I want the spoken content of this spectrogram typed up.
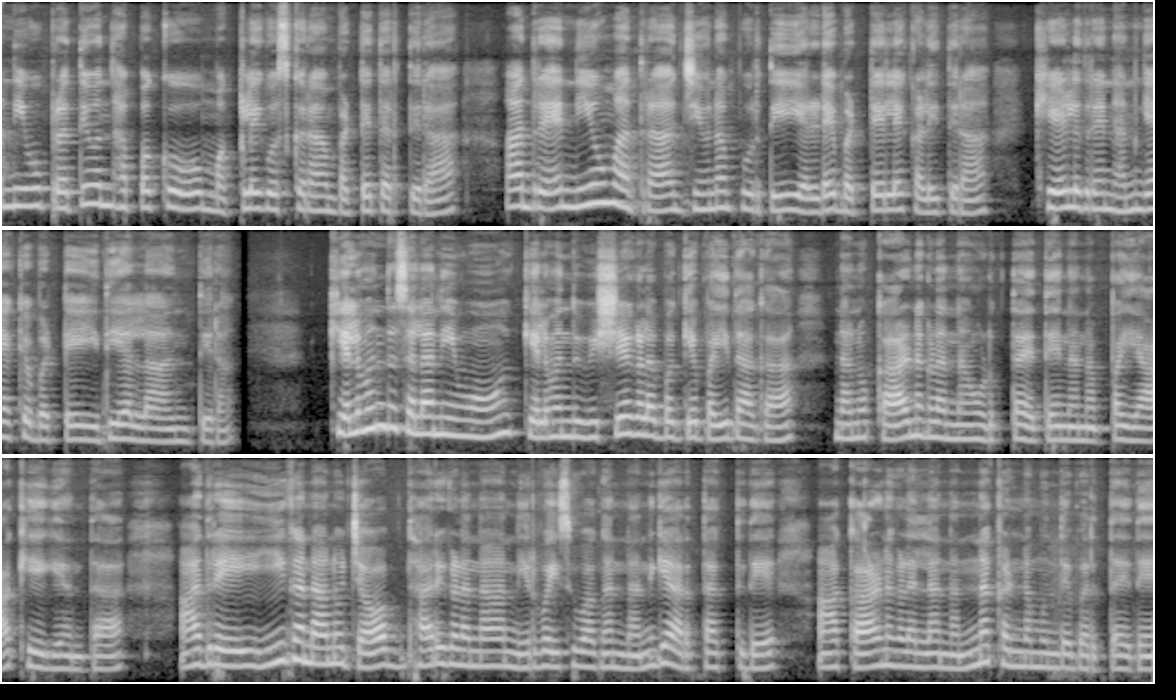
ನೀವು ಪ್ರತಿಯೊಂದು ಹಬ್ಬಕ್ಕೂ ಮಕ್ಕಳಿಗೋಸ್ಕರ ಬಟ್ಟೆ ತರ್ತೀರಾ? ಆದರೆ ನೀವು ಮಾತ್ರ ಜೀವನ ಪೂರ್ತಿ ಎರಡೇ ಬಟ್ಟೆಯಲ್ಲೇ ಕಳೀತೀರಾ? ಕೇಳಿದ್ರೆ ನನಗೆ ಯಾಕೆ ಬಟ್ಟೆ ಇದೆಯಲ್ಲ ಅಂತೀರ? ಕೆಲವೊಂದು ಸಲ ನೀವು ಕೆಲವೊಂದು ವಿಷಯಗಳ ಬಗ್ಗೆ ಬೈದಾಗ ನಾನು ಕಾರಣಗಳನ್ನು ಹುಡುಕ್ತಾ ಇದ್ದೆ, ನನ್ನಪ್ಪ ಯಾಕೆ ಹೇಗೆ ಅಂತ. ಆದರೆ ಈಗ ನಾನು ಜವಾಬ್ದಾರಿಗಳನ್ನು ನಿರ್ವಹಿಸುವಾಗ ನನಗೆ ಅರ್ಥ ಆಗ್ತಿದೆ. ಆ ಕಾರಣಗಳೆಲ್ಲ ನನ್ನ ಕಣ್ಣ ಮುಂದೆ ಬರ್ತಾ ಇದೆ.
